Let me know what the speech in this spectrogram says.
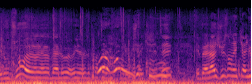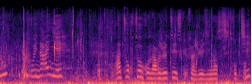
Et l'autre jour, euh, bah, le, le pote avec- le qui j'étais, et ben là, juste dans les cailloux, elle a trouvé une araignée. Un tourteau qu'on a rejeté. parce que- Enfin, je lui ai dit non, ça, c'est trop petit.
